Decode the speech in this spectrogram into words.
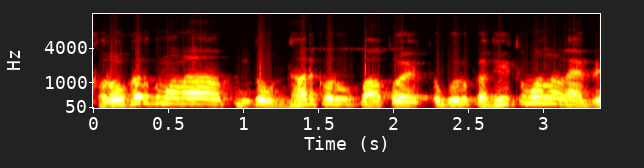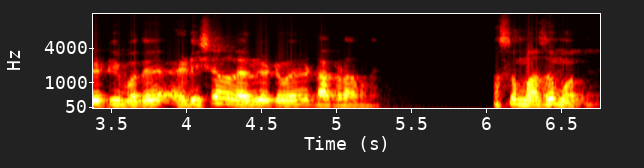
खरोखर तुम्हाला तुमचा उद्धार करू पाहतोय तो गुरु कधीही तुम्हाला लायब्रिटीमध्ये ॲडिशनल लायब्रिटीमध्ये टाकणार नाही. असं माझं मत आहे.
